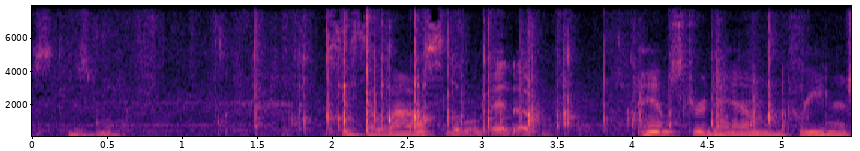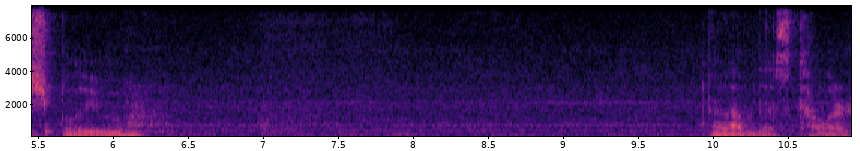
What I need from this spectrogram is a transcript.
Excuse me last little bit of Amsterdam greenish blue. I love this color.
